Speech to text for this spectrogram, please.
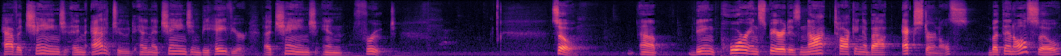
have a change in attitude and a change in behavior, a change in fruit. So, uh, being poor in spirit is not talking about externals, but then also,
